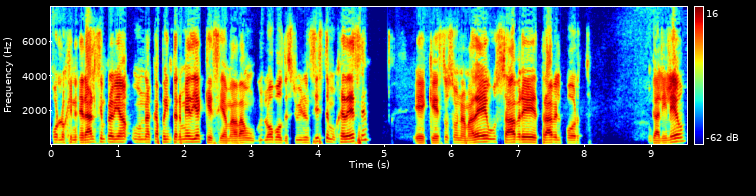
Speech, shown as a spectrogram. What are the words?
Por lo general siempre había una capa intermedia que se llamaba un Global Distribution System, un GDS, eh, que estos son Amadeus, Sabre, Travelport, Galileo.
